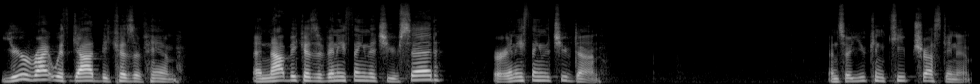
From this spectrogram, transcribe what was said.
you're right with God because of Him and not because of anything that you've said or anything that you've done. And so you can keep trusting Him.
